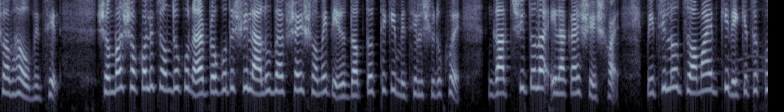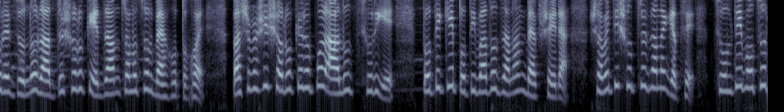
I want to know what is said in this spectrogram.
সভা ও মিছিল। সোমবার সকালে চন্দ্রকোনার প্রগতিশীল আলু ব্যবসায়ী সমিতির দপ্তর থেকে মিছিল শুরু হয়ে গাছশীতলা এলাকায় শেষ হয়। মিছিল জমায়েত ঘিরে কিছুক্ষণের জন্য রাজ্য সড়কে যান চলাচল ব্যাহত হয়। পাশাপাশি সড়কের ওপর আলু ছড়িয়ে প্রতীকী প্রতিবাদও জানান ব্যবসায়ীরা। সমিতি সূত্রে জানা গেছে, চলতি বছর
